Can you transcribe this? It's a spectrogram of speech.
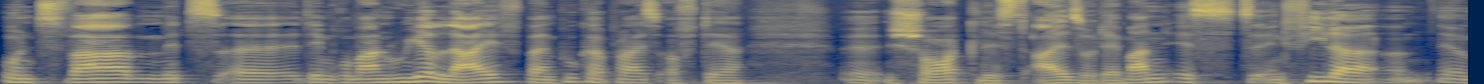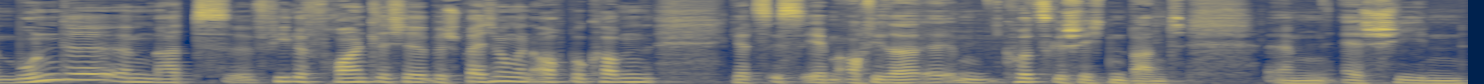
und zwar mit äh, dem Roman Real Life beim Booker Prize auf der äh, Shortlist. Also, der Mann ist in vieler äh, Munde, ähm, hat viele freundliche Besprechungen auch bekommen. Jetzt ist eben auch dieser ähm, Kurzgeschichtenband ähm, erschienen.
